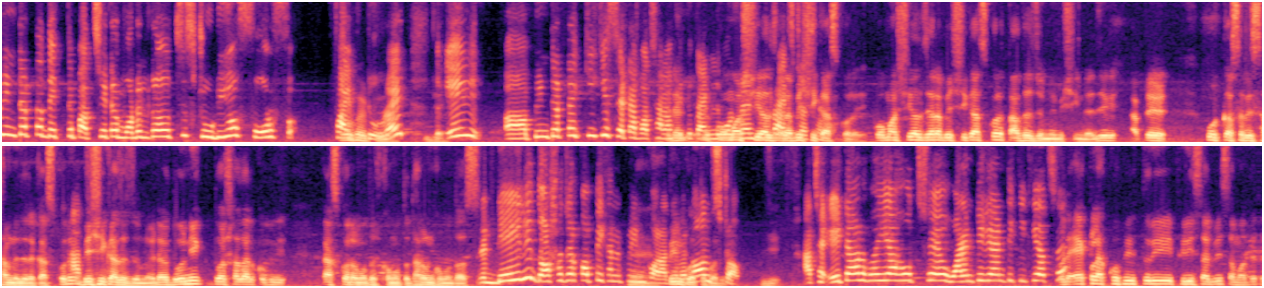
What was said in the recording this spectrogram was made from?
প্রিন্টারটা দেখতে পাচ্ছি এটার মডেলটা হচ্ছে studio four five two right তো এই প্রিন্টারটা কি কি সেটআপ আছে আমাকে একটু কাইন্ডলি বলবেন কমার্শিয়াল যারা বেশি কাজ করে কমার্শিয়াল যারা বেশি কাজ করে তাদের জন্য মেশিনটা যে আপনি কোর্ট কাছারির সামনে যারা কাজ করে আচ্ছা। বেশি কাজের জন্য। এটা দৈনিক দশ হাজার কপি কাজ করার মতো ক্ষমতা ধারণ ক্ষমতা আছে। ডেইলি দশ হাজার কপি এখানে প্রিন্ট হ্যাঁ, করা যাবে নন স্টপ জি। আচ্ছা এটার ভাইয়া হচ্ছে ওয়ারেন্টি গ্যারান্টি কি কি আছে? ওটা এক লাখ কপি তৈরি ফ্রি সার্ভিস আমাদের।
